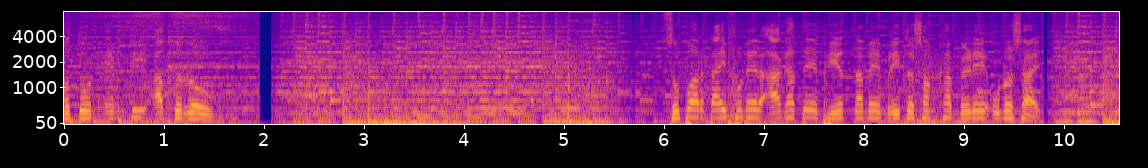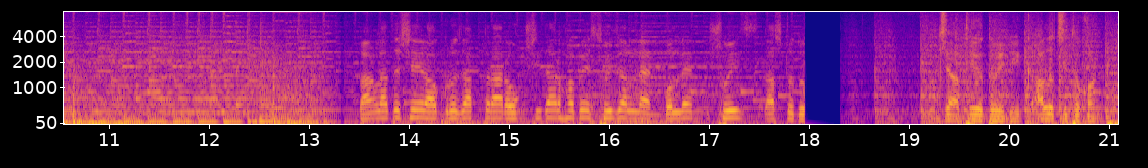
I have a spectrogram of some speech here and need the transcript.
নতুন এমডি আব্দুর রৌফ সুপার টাইফুনের আঘাতে ভিয়েতনামে মৃত সংখ্যা বেড়ে উনষাট বাংলাদেশের অগ্রযাত্রার অংশীদার হবে সুইজারল্যান্ড বললেন সুইস রাষ্ট্রদূত। জাতীয় দৈনিক আলোচিত কণ্ঠ।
